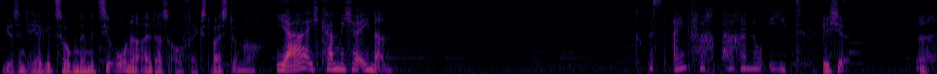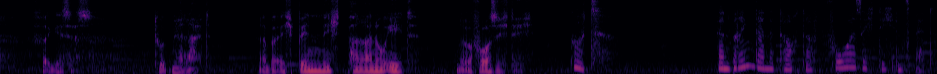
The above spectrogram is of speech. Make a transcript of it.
Wir sind hergezogen, damit sie ohne all das aufwächst, weißt du noch? Ja, ich kann mich erinnern. Du bist einfach paranoid. Ich... Äh, vergiss es. Tut mir leid. Aber ich bin nicht paranoid. Nur vorsichtig. Gut. Dann bring deine Tochter vorsichtig ins Bett.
